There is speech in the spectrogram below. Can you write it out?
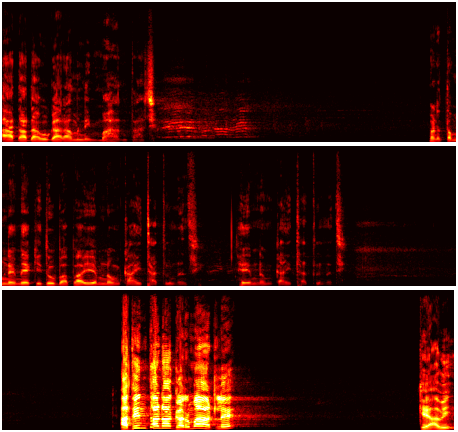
આ દાદા ઉગારામની મહાનતા છે. પણ તમને મેં કીધું, બાપા એમને કાંઈ થતું નથી. એમને કાંઈ થતું નથી. આધીનતાના ઘરમાં એટલે કે આવી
